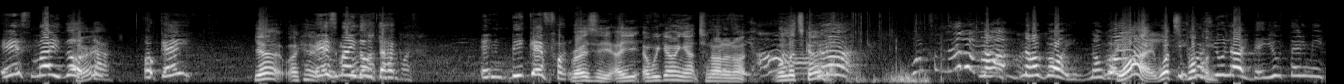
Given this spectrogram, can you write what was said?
It's my daughter. Okay? Yeah, okay. It's my daughter. And be careful. Rosie, are, you, are we going out tonight or not? Well, let's go. No, What's the matter, no, Mum? no going, no going. Why? What's the because problem? you like that. You tell me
